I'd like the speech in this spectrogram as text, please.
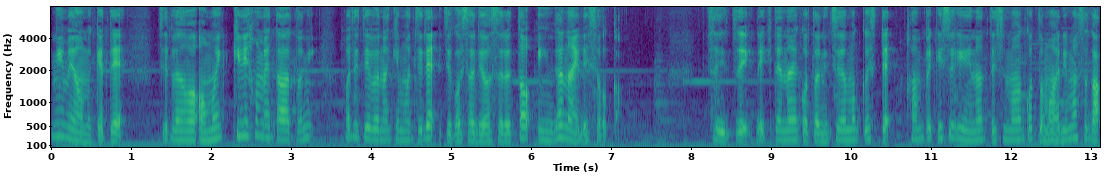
に目を向けて自分を思いっきり褒めた後にポジティブな気持ちで自己処理をするといいんじゃないでしょうか。ついついできてないことに注目して完璧主義になってしまうこともありますが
